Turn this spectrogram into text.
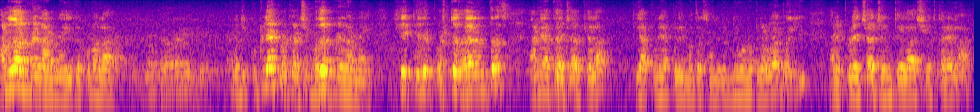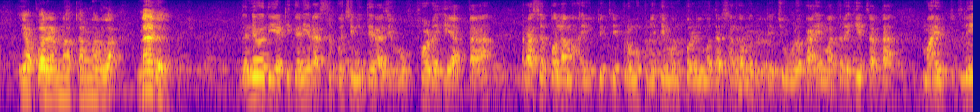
अनुदान मिळणार नाही इथं कोणाला म्हणजे कुठल्याही प्रकारची मदत मिळणार नाही. हे केले स्पष्ट झाल्यानंतरच आम्ही आता विचार केला की आपण या पळी मतदारसंघाची निवडणूक लढवायला पाहिजे आणि पुढेच्या जनतेला शेतकऱ्याला व्यापाऱ्यांना कामगाराला न्याय द्यायला पाहिजे. धन्यवाद. या ठिकाणी राष्ट्रपती नेते राजेभाऊ फड हे आता रासपला महायुतीतले प्रमुख नेते म्हणून परळी मतदारसंघामधून त्याची ओळख आहे. मात्र हेच आता महायुतीतले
